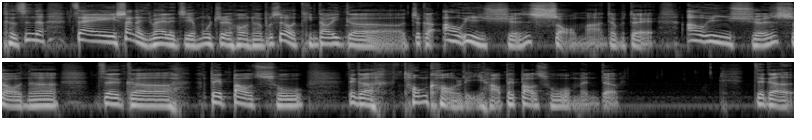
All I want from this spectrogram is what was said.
可是呢，在上个礼拜的节目最后呢，不是有听到一个这个奥运选手嘛，对不对？奥运选手呢，这个被爆出。那个 通口里哈被爆出我们的这个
